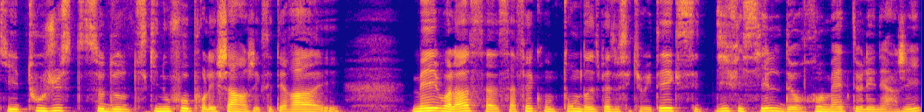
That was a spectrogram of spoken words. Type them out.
qui est tout juste ce, ce qu'il nous faut pour les charges, etc. Et, mais voilà, ça, ça fait qu'on tombe dans une espèce de sécurité et que c'est difficile de remettre de l'énergie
